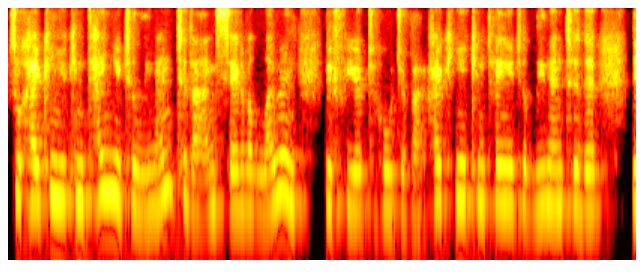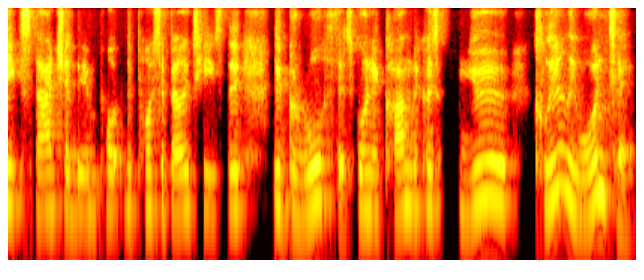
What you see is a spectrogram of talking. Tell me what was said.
So, how can you continue to lean into that instead of allowing the fear to hold you back? How can you continue to lean into the, the expansion, the, impo- the possibilities, the, the growth that's going to come because you clearly want it?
